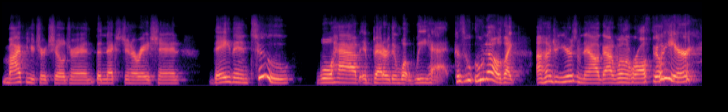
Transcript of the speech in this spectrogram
my future children, the next generation, they then too will have it better than what we had. Because who, who knows? Like a hundred years from now, God willing, we're all still here.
